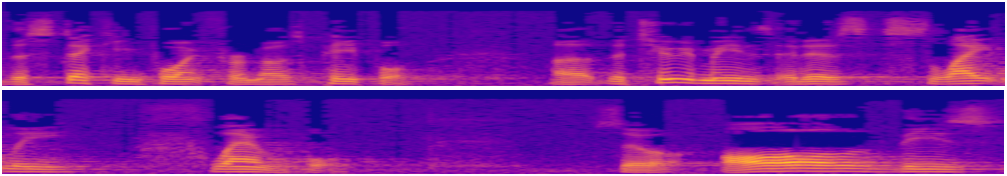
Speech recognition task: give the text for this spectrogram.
the sticking point for most people. Uh, the 2 means it is slightly flammable. So all of these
